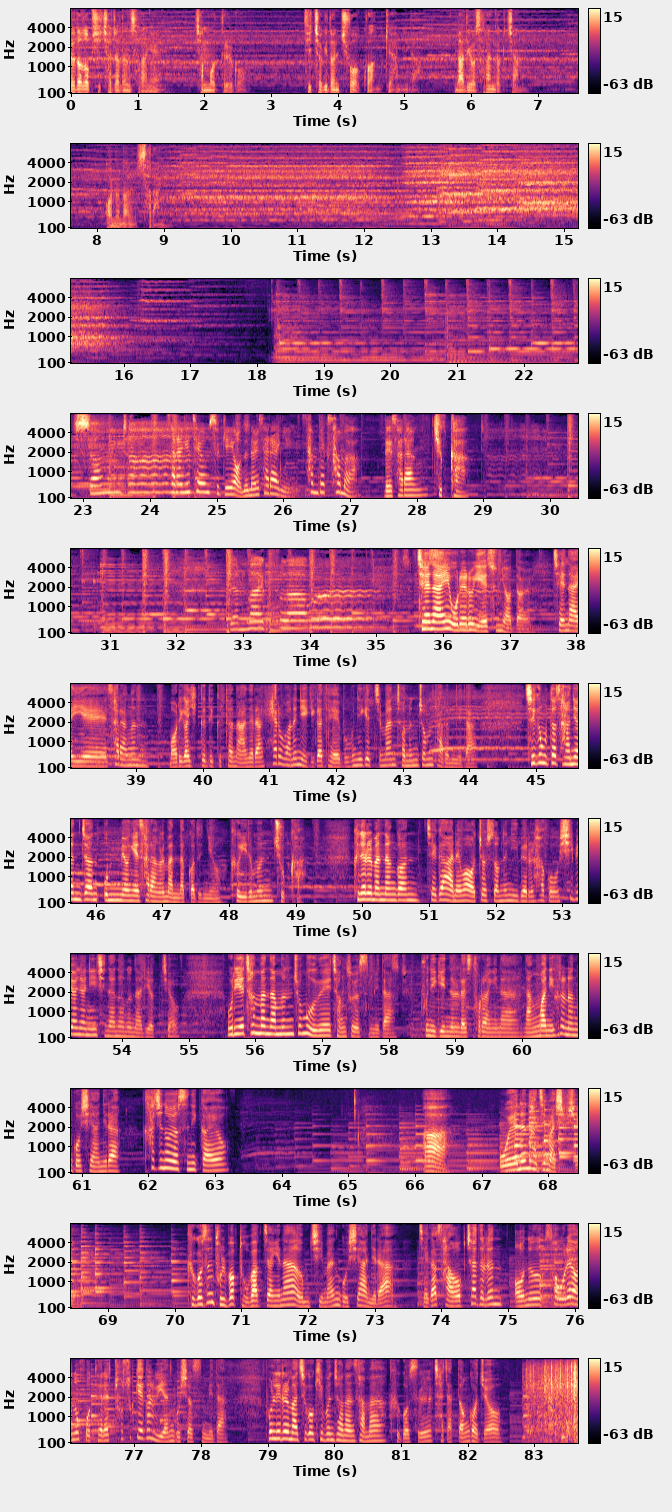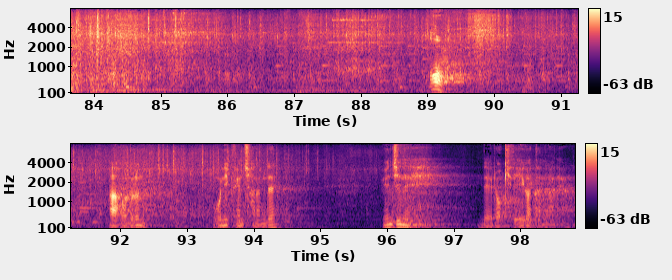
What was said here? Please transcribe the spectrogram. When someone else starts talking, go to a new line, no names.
느닷없이 찾아든 사랑에 잠 못 들고 뒤척이던 추억과 함께 합니다. 라디오 사랑극장. 어느 날 사랑이.
사랑의 체험 속의 어느 날 사랑이 303화 내 사랑 주카
제 나이 올해로 68. 제 나이에 사랑은 머리가 희끗희끗한 아내랑 해로하는 얘기가 대부분이겠지만 저는 좀 다릅니다. 지금부터 4년 전 운명의 사랑을 만났거든요. 그 이름은 주카. 그녀를 만난 건 제가 아내와 어쩔 수 없는 이별을 하고 10여 년이 지난 어느 날이었죠. 우리의 첫 만남은 좀 의외의 장소였습니다. 분위기 있는 레스토랑이나 낭만이 흐르는 곳이 아니라 카지노였으니까요. 아, 오해는 하지 마십시오. 그곳은 불법 도박장이나 음침한 곳이 아니라 제가 사업차들은 어느 서울의 어느 호텔의 투숙객을 위한 곳이었습니다. 볼일을 마치고 기분 전환 삼아 그곳을 찾았던 거죠.
어. 아 오늘은 운이 괜찮은데 왠지 내, 내 럭키데이 같단 말이야.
